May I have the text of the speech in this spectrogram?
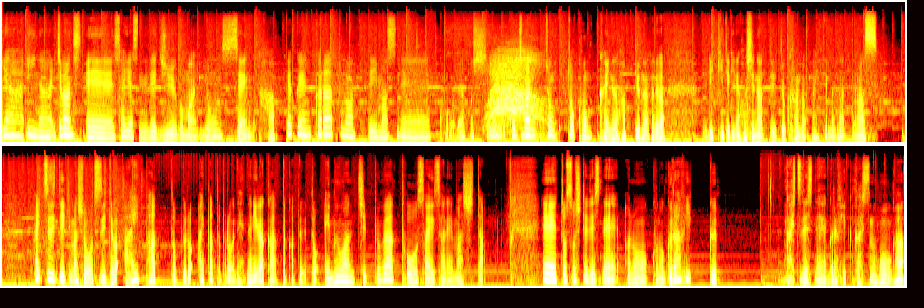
いやー、いいな。一番、えー、最安値で15万4800円からとなっていますね。これ欲しい。これ一番ちょっと今回の発表の中では、リッキー的な欲しいなっていうところのアイテムになってます。はい、続いていきましょう。続いては iPad Pro。iPad Pro ね、何が変わったかというと、M1 チップが搭載されました。えーと、そしてですね、あの、このグラフィック画質ですね、グラフィック画質の方が、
